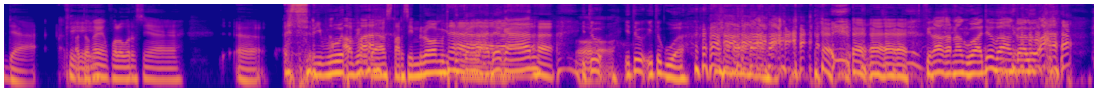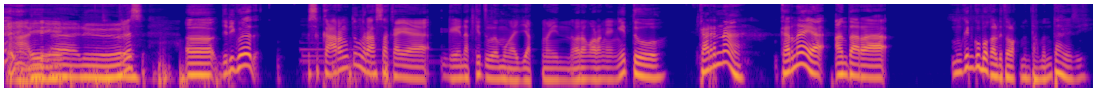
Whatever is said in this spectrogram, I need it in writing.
Ada. Oke. Atau enggak yang followersnya eh seribu tapi udah star syndrome gitu kan ada kan itu Oh. itu itu gua. eh, eh, eh, eh. Viral karena gua aja bangga lu Iya. Aduh. Terus eh jadi gue sekarang tuh ngerasa kayak gak enak gitu loh mau ngajak main orang-orang yang itu. Karena Karena ya antara mungkin gue bakal ditolak mentah-mentah ya sih.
